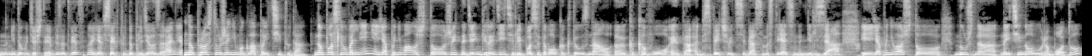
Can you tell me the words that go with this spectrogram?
ну, не думайте, что я безответственна, я всех предупредила заранее, но просто уже не могла пойти туда. Но после увольнения я понимала, что жить на деньги родителей после того, как ты узнал, э, каково это обеспечивать себя самостоятельно нельзя, и я поняла, что нужно найти новую работу,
